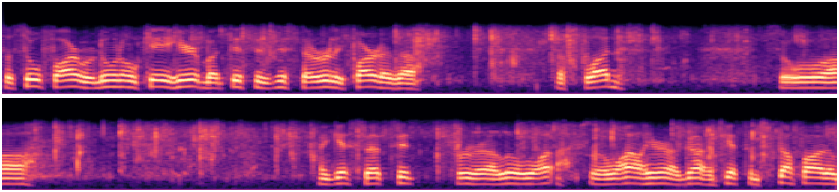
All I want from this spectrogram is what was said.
So, so far we're doing okay here, but this is just the early part of the the flood. So uh, I guess that's it for a little while. For a while here, I got to get some stuff out of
